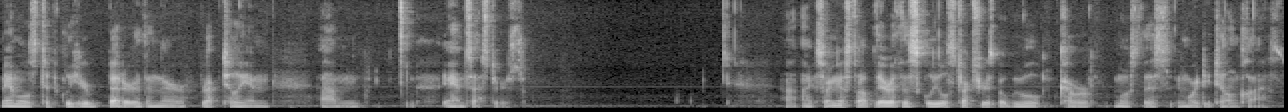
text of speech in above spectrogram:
mammals typically hear better than their reptilian um, ancestors. Uh, so I'm going to stop there with the skeletal structures, but we will cover most of this in more detail in class.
